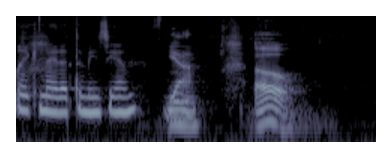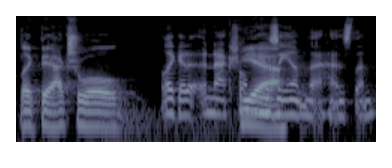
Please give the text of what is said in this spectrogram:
Like night at the museum. Yeah. Mhm. Oh, like the actual. Like a, an actual Yeah. museum that has them.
